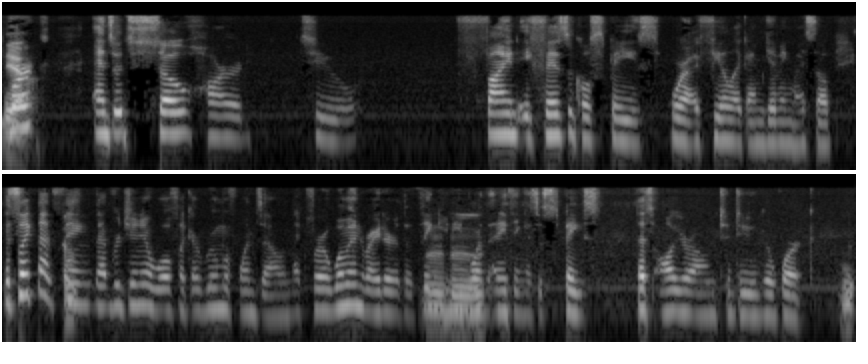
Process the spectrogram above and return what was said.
Yeah. work. And so it's so hard to find a physical space where I feel like I'm giving myself. It's like that Um, thing that Virginia Woolf, like a room of one's own. Like for a woman writer, the thing you need more than anything is a space that's all your own to do your work. And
